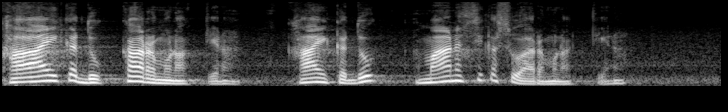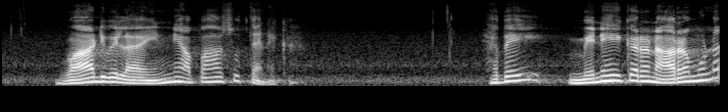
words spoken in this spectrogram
කායික දුක්ඛ අරමුණක් තියෙනවා. කායික දුක් මානසික සුව අරමුණක් තියෙනවා. වාඩි වෙලා ඉන්නේ අපහසු තැනක. හැබැයි මෙනෙහි කරන අරමුණ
